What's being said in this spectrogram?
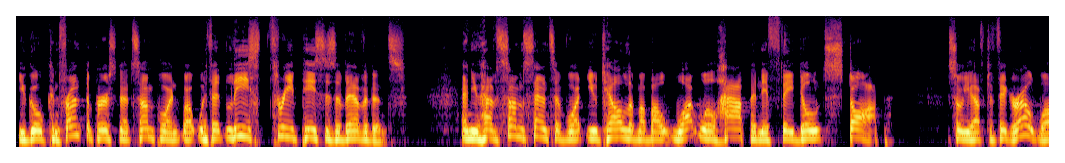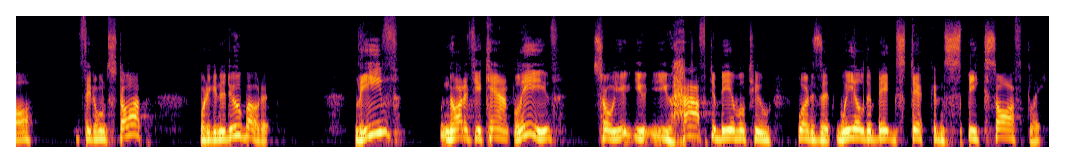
you go confront the person at some point, but with at least three pieces of evidence. And you have some sense of what you tell them about what will happen if they don't stop. So you have to figure out well, if they don't stop, what are you going to do about it? Leave? Not if you can't leave. So you, you, you have to be able to, what is it, wield a big stick and speak softly.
